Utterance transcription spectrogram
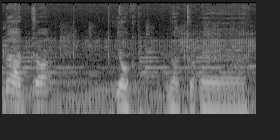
Bir dakika. Yok. Bir dakika. Ee...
